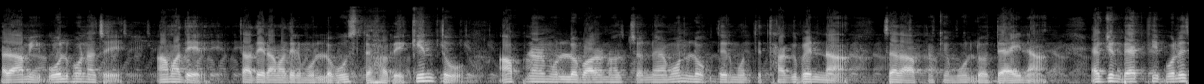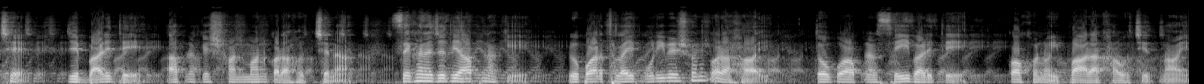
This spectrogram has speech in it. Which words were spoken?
আর আমি বলব না যে আমাদের, তাদের আমাদের মূল্য বুঝতে হবে। কিন্তু আপনার মূল্য বাড়ানোর জন্য এমন লোকদের মধ্যে থাকবেন না যারা আপনাকে মূল্য দেয় না। একজন ব্যক্তি বলেছেন যে বাড়িতে আপনাকে সম্মান করা হচ্ছে না। সেখানে যদি আপনাকে রূপার থালায় পরিবেশন করা হয় তবু আপনার সেই বাড়িতে কখনোই পা রাখা উচিত নয়।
